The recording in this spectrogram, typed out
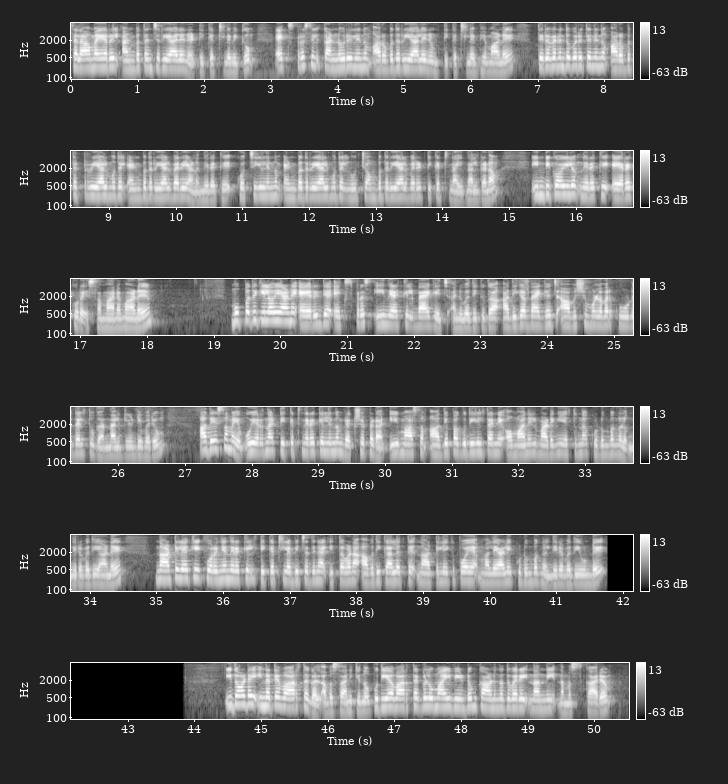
സലാമയറിൽ അൻപത്തഞ്ച് റിയാലിന് ടിക്കറ്റ് ലഭിക്കും. എക്സ്പ്രസിൽ കണ്ണൂരിൽ നിന്നും അറുപത് റിയാലിനും ടിക്കറ്റ് ലഭ്യമാണ്. തിരുവനന്തപുരത്ത് നിന്നും അറുപത്തെട്ട് റിയാൽ മുതൽ എൺപത് റിയാൽ വരെയാണ് നിരക്ക്. കൊച്ചിയിൽ നിന്നും എൺപത് റിയാൽ മുതൽ നൂറ്റമ്പത് റിയാൽ വരെ ടിക്കറ്റിനായി നൽകണം. ഇൻഡിഗോയിലും നിരക്ക് ഏറെക്കുറെ സമാനമാണ്. മുപ്പത് കിലോയാണ് എയർ ഇന്ത്യ എക്സ്പ്രസ് ഈ നിരക്കിൽ ബാഗേജ് അനുവദിക്കുക. അധിക ബാഗേജ് ആവശ്യമുള്ളവർ കൂടുതൽ തുക നൽകേണ്ടി വരും. അതേസമയം ഉയർന്ന ടിക്കറ്റ് നിരക്കിൽ നിന്നും രക്ഷപ്പെടാൻ ഈ മാസം ആദ്യ പകുതിയിൽ തന്നെ ഒമാനിൽ മടങ്ങിയെത്തുന്ന കുടുംബങ്ങളും നിരവധിയാണ്. നാട്ടിലേക്ക് കുറഞ്ഞ നിരക്കിൽ ടിക്കറ്റ് ലഭിച്ചതിനാൽ ഇത്തവണ അവധിക്കാലത്ത് നാട്ടിലേക്ക് പോയ മലയാളി കുടുംബങ്ങൾ നിരവധിയുണ്ട്. ഇതോടെ ഇന്നത്തെ വാർത്തകൾ അവസാനിക്കുന്നു. പുതിയ വാർത്തകളുമായി വീണ്ടും കാണുന്നതുവരെ നന്ദി നമസ്കാരം.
